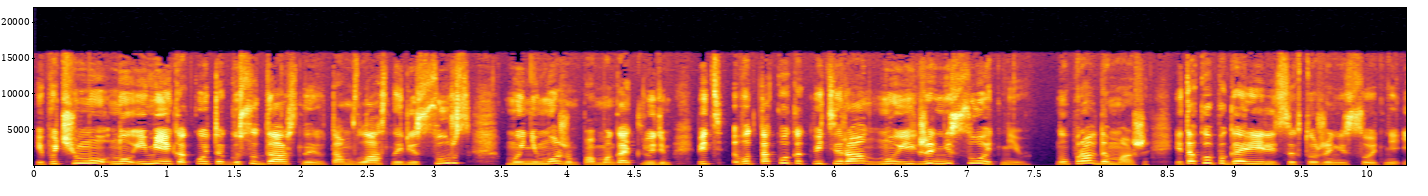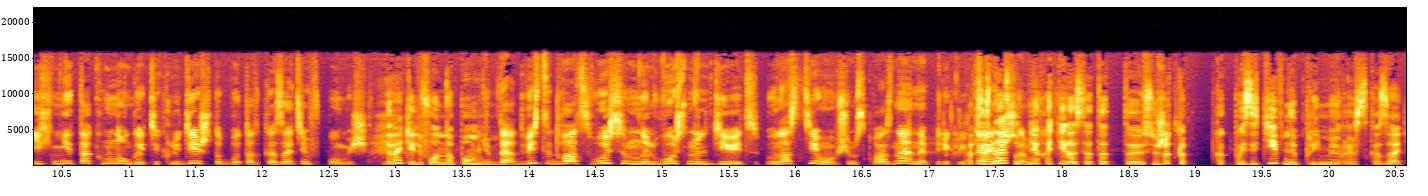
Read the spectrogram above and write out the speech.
И почему, ну, имея какой-то государственный, там, властный ресурс, мы не можем помогать людям? Ведь вот такой, как ветеран, ну, их же не сотни. Ну, правда, Маша? И такой погорелец их тоже не сотни. Их не так много, этих людей, чтобы вот отказать им в помощь. Давай телефон напомним. Да, 228-0809. У нас тема, в общем, сквозная, она А перекликается. ты знаешь, вот мне хотелось этот э, сюжет как, как позитивный пример рассказать.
